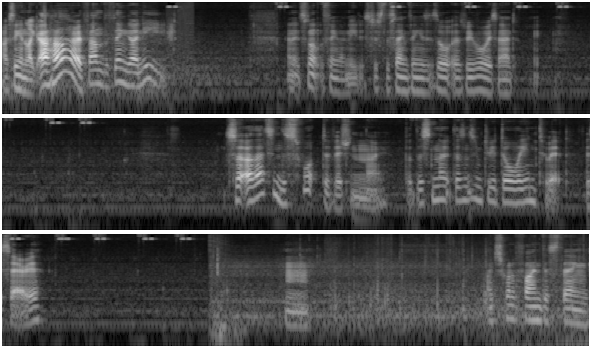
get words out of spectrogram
I was thinking like, aha, I found the thing I need. And it's not the thing I need, it's just the same thing as, it's all, as we've always had. So, oh, that's in the SWAT division, though. But this note doesn't seem to be a doorway into it, this area. Hmm. I just want to find this thing.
